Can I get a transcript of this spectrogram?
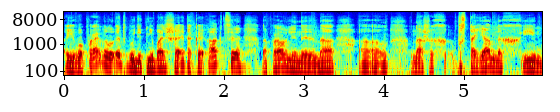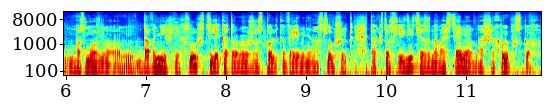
его правила. Это будет небольшая такая акция, направленная на э, наших постоянных и, возможно, давнишних слушателей, которые уже столько времени нас слушают. Так что следите за новостями в наших выпусках.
